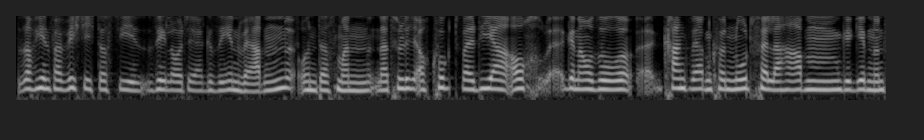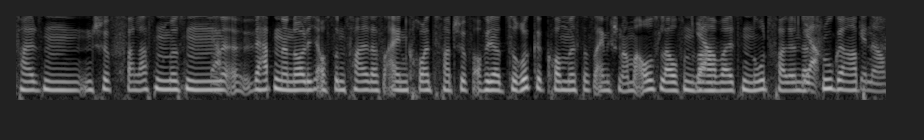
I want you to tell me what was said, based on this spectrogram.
Es ist auf jeden Fall wichtig, dass die Seeleute ja gesehen werden und dass man natürlich auch guckt, weil die ja auch äh, genauso äh, krank werden können, Notfälle haben, gegebenenfalls ein, ein Schiff verlassen müssen. Ja. Wir hatten ja neulich auch so einen Fall, dass ein Kreuzfahrtschiff auch wieder zurückgekommen ist, das eigentlich schon am Auslaufen war, ja. weil es einen Notfall in der ja, Crew gab. Genau.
